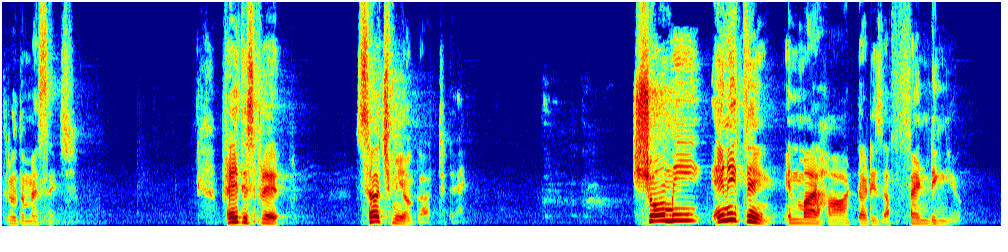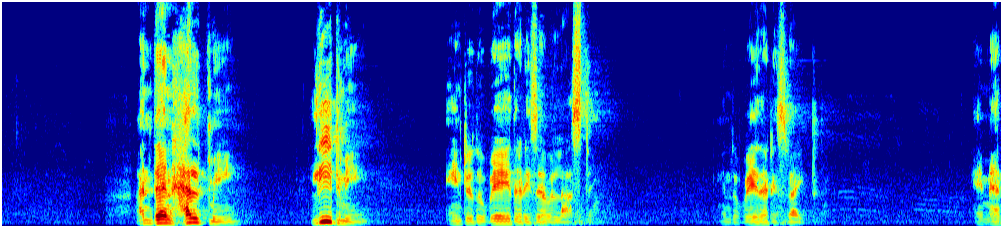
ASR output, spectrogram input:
through the message, pray this prayer. Search me, O God, today. Show me anything in my heart that is offending you. And then help me lead me into the way that is everlasting, in the way that is right. Amen.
